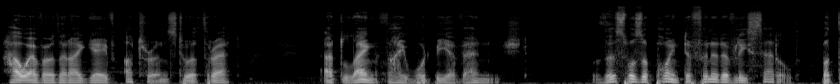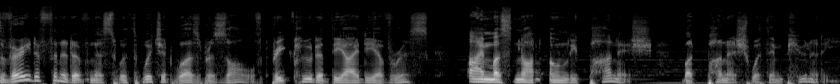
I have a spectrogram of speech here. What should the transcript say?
however, that I gave utterance to a threat. At length I would be avenged. This was a point definitively settled, but the very definitiveness with which it was resolved precluded the idea of risk. I must not only punish, but punish with impunity.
